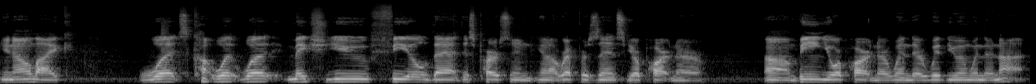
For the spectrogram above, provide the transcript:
You know, like what's co- what what makes you feel that this person you know represents your partner, um, being your partner when they're with you and when they're not.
